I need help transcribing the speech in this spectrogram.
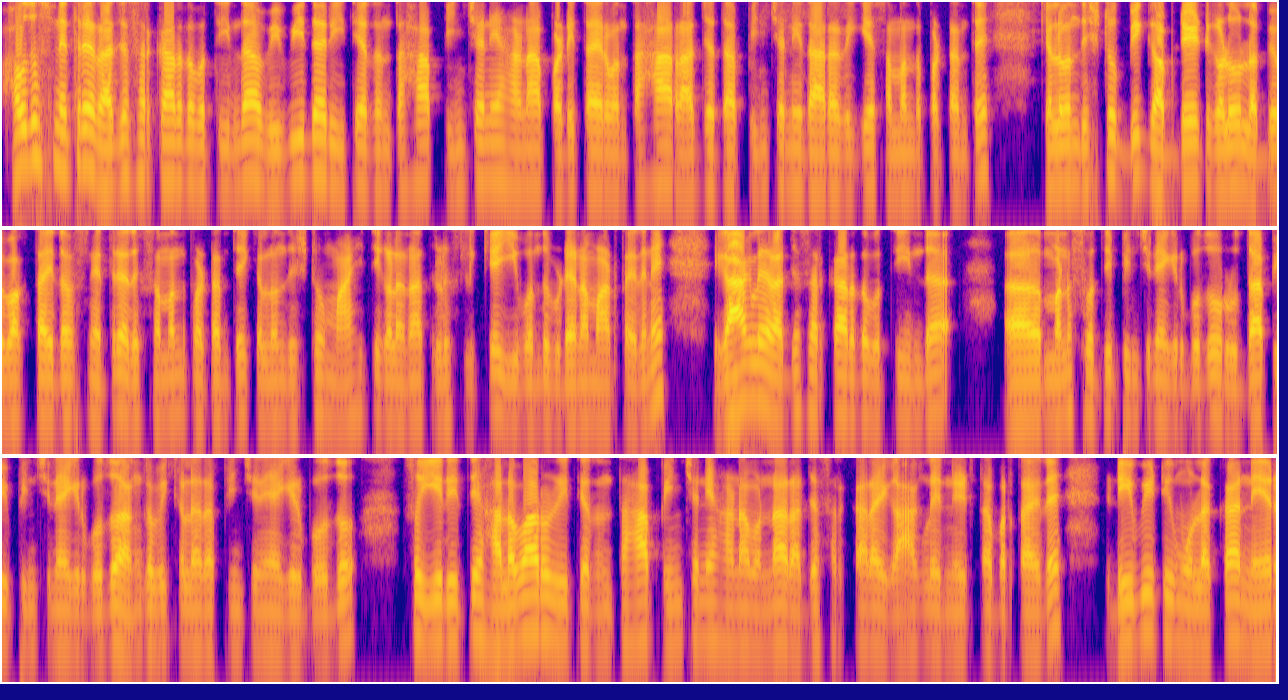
ಹೌದು ಸ್ನೇಹಿತರೆ, ರಾಜ್ಯ ಸರ್ಕಾರದ ವತಿಯಿಂದ ವಿವಿಧ ರೀತಿಯಾದಂತಹ ಪಿಂಚಣಿ ಹಣ ಪಡಿತಾ ಇರುವಂತಹ ರಾಜ್ಯದ ಪಿಂಚಣಿದಾರರಿಗೆ ಸಂಬಂಧಪಟ್ಟಂತೆ ಕೆಲವೊಂದಿಷ್ಟು ಬಿಗ್ ಅಪ್ಡೇಟ್ಗಳು ಲಭ್ಯವಾಗ್ತಾ ಇದ್ದಾವೆ ಸ್ನೇಹಿತರೆ. ಅದಕ್ಕೆ ಸಂಬಂಧಪಟ್ಟಂತೆ ಕೆಲವೊಂದಿಷ್ಟು ಮಾಹಿತಿಗಳನ್ನು ತಿಳಿಸ್ಲಿಕ್ಕೆ ಈ ಒಂದು ವಿಡಿಯೋನ ಮಾಡ್ತಾ ಇದ್ದೇನೆ. ಈಗಾಗಲೇ ರಾಜ್ಯ ಸರ್ಕಾರದ ವತಿಯಿಂದ ಮನಸ್ವತಿ ಪಿಂಚಣಿ ಆಗಿರ್ಬೋದು ವೃದ್ಧಾಪಿ ಪಿಂಚಣಿ ಆಗಿರ್ಬೋದು, ಅಂಗವಿಕಲರ ಪಿಂಚಣಿ ಆಗಿರ್ಬೋದು. ಸೊ ಈ ರೀತಿ ಹಲವಾರು ರೀತಿಯಾದಂತಹ ಪಿಂಚಣಿ ಹಣವನ್ನ ರಾಜ್ಯ ಸರ್ಕಾರ ಈಗಾಗಲೇ ನೀಡ್ತಾ ಬರ್ತಾ ಇದೆ. ಡಿ ಮೂಲಕ ನೇರ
